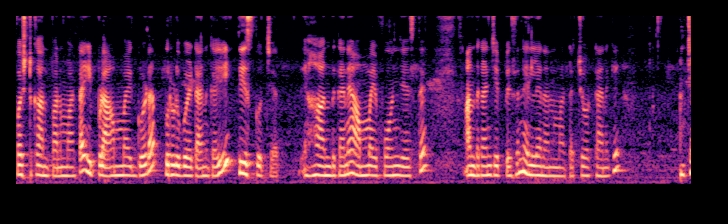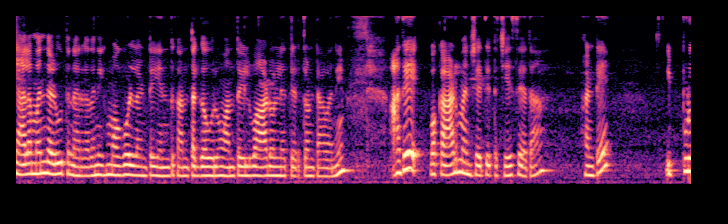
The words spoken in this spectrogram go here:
ఫస్ట్ కాన్పు అనమాట ఇప్పుడు ఆ అమ్మాయికి కూడా పురుడు పోయటానికి అయ్యి తీసుకొచ్చారు. అందుకని ఆ అమ్మాయి ఫోన్ చేస్తే అందుకని చెప్పేసి నేను వెళ్ళాను అనమాట చూడటానికి. చాలామంది అడుగుతున్నారు కదా నీకు మగోళ్ళు అంటే ఎందుకు అంత గౌరవం అంత విలువ ఆడోళ్ళనే తిడుతుంటావని? అదే ఒక ఆడ మనిషి అయితే ఇట్లా చేసేదా? అంటే ఇప్పుడు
